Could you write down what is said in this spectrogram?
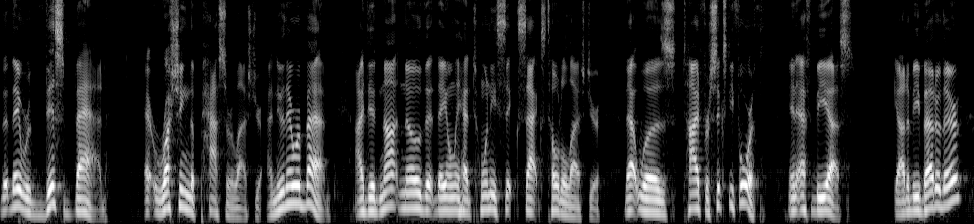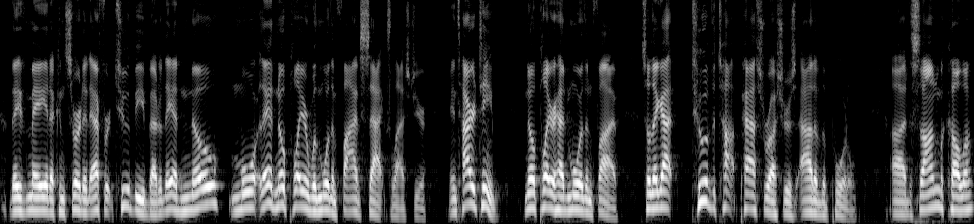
that they were this bad at rushing the passer last year. I knew they were bad. I did not know that they only had 26 sacks total last year. That was tied for 64th in FBS. Got to be better there. They've made a concerted effort to be better. They had no more they had no player with more than 5 sacks last year. Entire team. No player had more than 5. So they got two of the top pass rushers out of the portal. Uh, Dasan McCullough,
